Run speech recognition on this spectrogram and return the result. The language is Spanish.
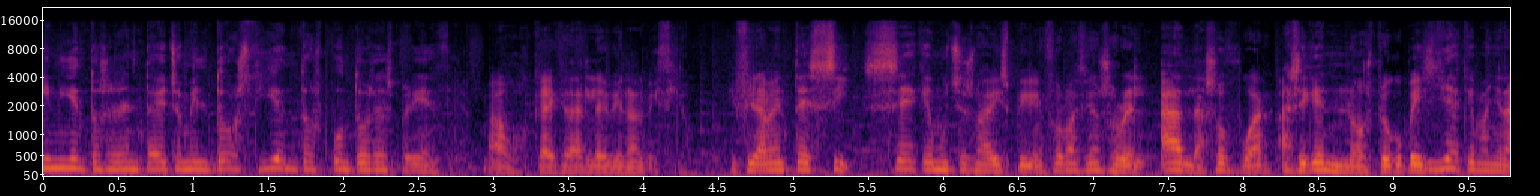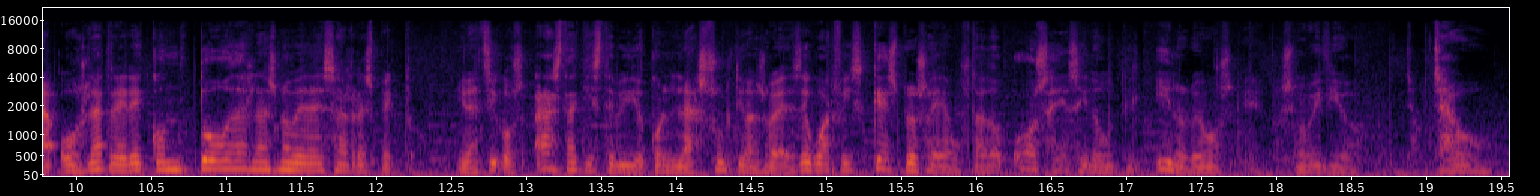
568.200 puntos de experiencia. Vamos, que hay que darle bien al vicio. Y finalmente sí, sé que muchos me habéis pedido información sobre el Atlas Software, así que no os preocupéis ya que mañana os la traeré con todas las novedades al respecto. Y nada chicos, hasta aquí este vídeo con las últimas novedades de Warface, que espero os haya gustado, os haya sido útil y nos vemos en el próximo vídeo. Chao, chao.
